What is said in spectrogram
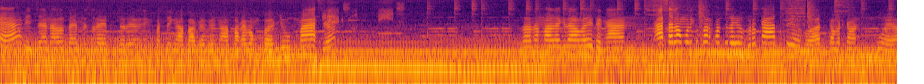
ya di channel BMS Rider yang pasti nggak pakai nggak pakai wong Banyumas ya. Pertama kita awali dengan Assalamualaikum warahmatullahi wabarakatuh ya buat kawan-kawan semua ya.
